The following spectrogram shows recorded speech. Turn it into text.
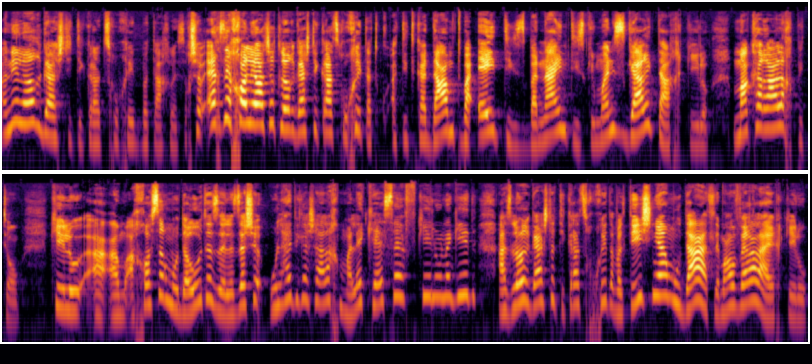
אני לא הרגשתי תקרת זכוכית בתכלס. עכשיו, איך זה יכול להיות שאת לא הרגשת תקרת זכוכית? את, את התקדמת ב-80's, ב-90's, כאילו, מה נסגר איתך? כאילו, מה קרה לך פתאום? כאילו, החוסר מודעות הזה לזה שאולי בגלל שהיה לך מלא כסף, כאילו, נגיד, אז לא הרגשת תקרת זכוכית, אבל תהיי שנייה מודעת למה עובר עלייך, כאילו.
